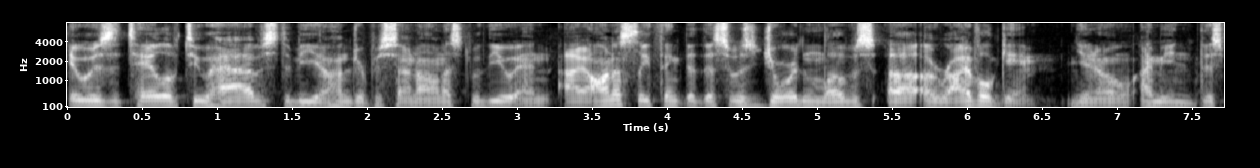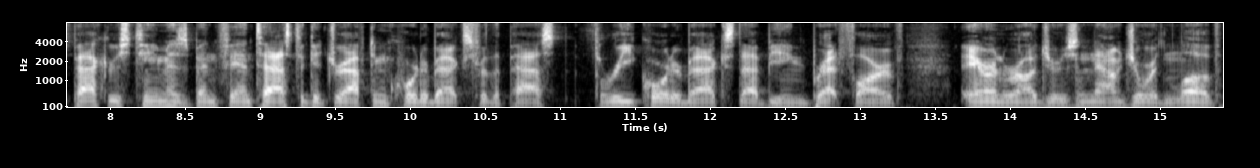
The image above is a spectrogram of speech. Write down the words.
it was a tale of two halves, to be 100% honest with you. And I honestly think that this was Jordan Love's uh, arrival game. You know, I mean, this Packers team has been fantastic at drafting quarterbacks for the past three quarterbacks, that being Brett Favre, Aaron Rodgers, and now Jordan Love.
